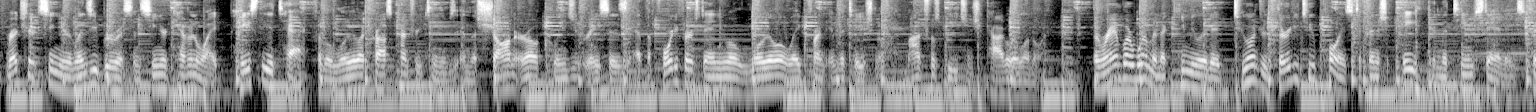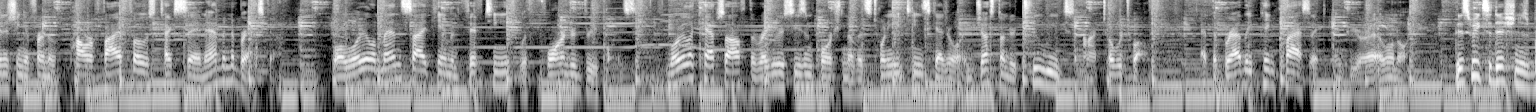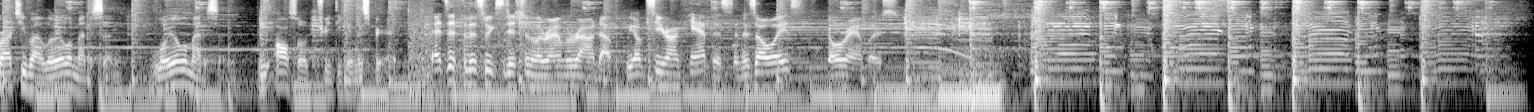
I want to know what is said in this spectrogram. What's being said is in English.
Redshirt senior Lindsey Brewis and senior Kevin White paced the attack for the Loyola cross country teams in the Sean Earl Collegiate Races at the 41st annual Loyola Lakefront Invitational at Montrose Beach in Chicago, Illinois. The Rambler women accumulated 232 points to finish 8th in the team standings, finishing in front of Power 5 foes Texas A&M and Nebraska. While Loyola men's side came in 15th with 403 points. Loyola caps off the regular season portion of its 2018 schedule in just under two weeks on October 12th at the Bradley Pink Classic in Peoria, Illinois. This week's edition is brought to you by Loyola Medicine. Loyola Medicine. We also treat the human spirit. That's it for this week's edition of the Rambler Roundup. We hope to see you around campus, and as always, go Ramblers.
